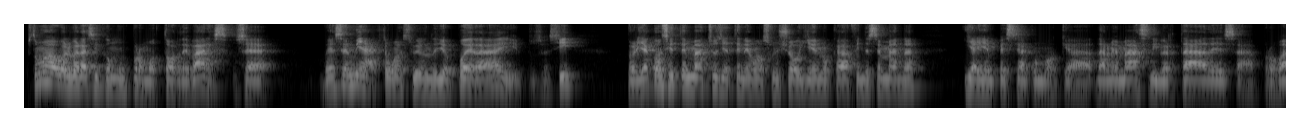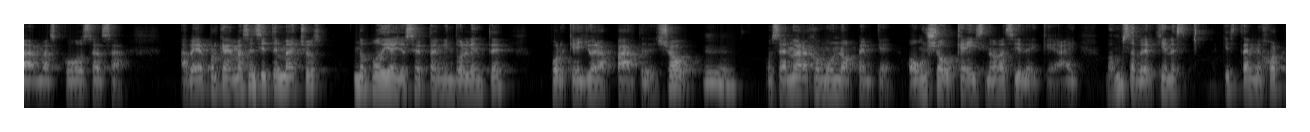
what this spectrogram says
pues no me voy a volver así como un promotor de bares. O sea, voy a hacer mi acto, voy a subir donde yo pueda y pues así. Pero ya con Siete Machos ya teníamos un show lleno cada fin de semana y ahí empecé a como que a darme más libertades, a probar más cosas, a, a ver, porque además en Siete Machos no podía yo ser tan indolente porque yo era parte del show. Mm. O sea, no era como un open que, o un showcase, ¿no? Así de que, ay, vamos a ver quién es, aquí está el mejor.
